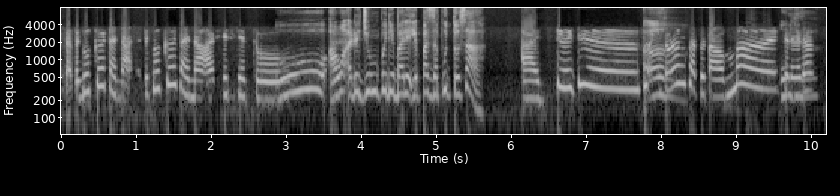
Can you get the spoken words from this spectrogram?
nak tegur ke tak nak? Nak tegur ke tak nak? Ada jadi macam tu. Oh, awak ada jumpa dia balik lepas dah putus ah? Ada je. Sebab Ah. kita orang satu taman. Oh, Kadang-kadang ya?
